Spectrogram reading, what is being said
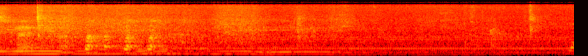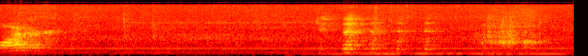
been the focus, but Water.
